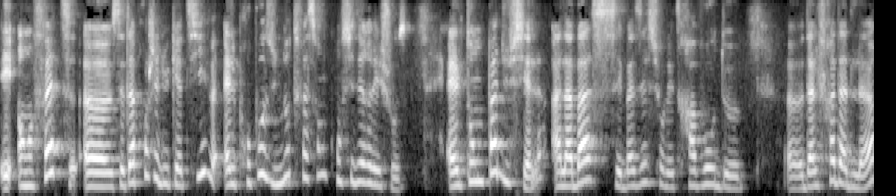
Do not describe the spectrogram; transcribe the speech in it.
Et en fait, euh, cette approche éducative, elle propose une autre façon de considérer les choses. Elle tombe pas du ciel. À la base, c'est basé sur les travaux de d'Alfred Adler,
